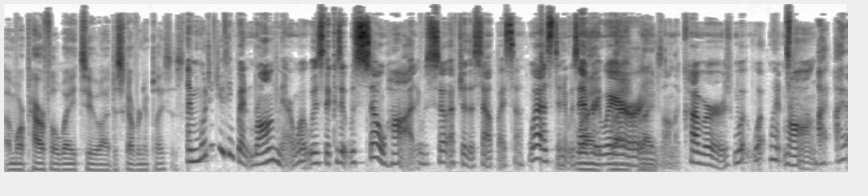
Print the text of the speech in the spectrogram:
a more powerful way to uh, discover new places. And what did you think went wrong there? What was the because it was so hot. It was so after the South by Southwest, and it was Right, everywhere, right, and it was on the covers. What what went wrong? I, I,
